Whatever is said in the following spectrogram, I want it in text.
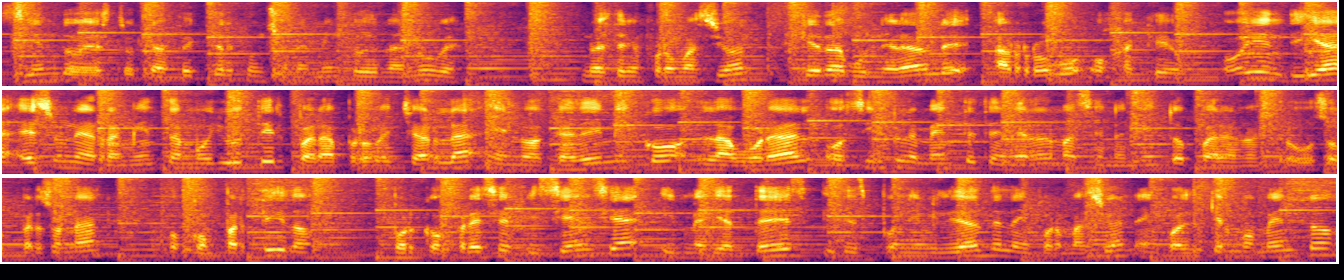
siendo esto que afecta el funcionamiento de la nube nuestra información queda vulnerable a robo o hackeo. Hoy en día es una herramienta muy útil para aprovecharla en lo académico, laboral o simplemente tener almacenamiento para nuestro uso personal o compartido, porque ofrece eficiencia, inmediatez y disponibilidad de la información en cualquier momento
